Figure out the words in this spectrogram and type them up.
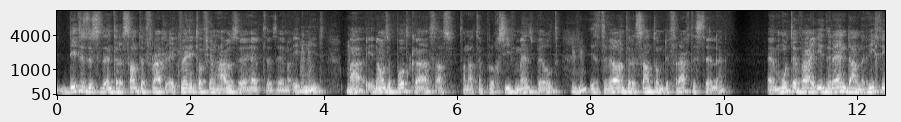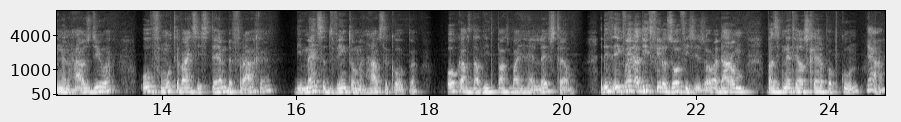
dit is dus de interessante vraag. Ik weet niet of je een huis hebt, eh, Zeno. Ik Mhm. niet. Maar in onze podcast, als vanuit een progressief mensbeeld, Mhm. is het wel interessant om de vraag te stellen. eh, moeten wij iedereen dan richting een huis duwen? Of moeten wij een systeem bevragen die mensen dwingt om een huis te kopen? Ook als dat niet past bij hun leefstijl. Ik weet dat dit filosofisch is hoor. Daarom was ik net heel scherp op Koen. Ja.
